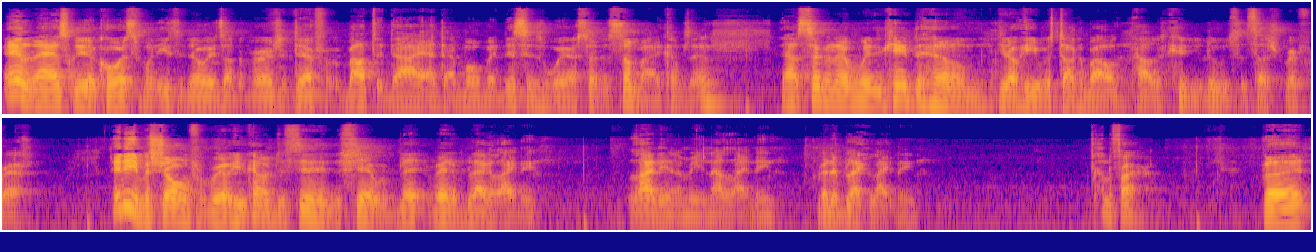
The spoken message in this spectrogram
And lastly, of course, when Itadori is on the verge of death or about to die at that moment, this is where a certain somebody comes in. Now, second, when it came to him, you know, he was talking about how could you lose to such riffraff. They didn't even show him for real. He kind of just sitting in the shed with red and black lightning. Lightning, I mean, not lightning. Red and black lightning. Kind of fire. But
